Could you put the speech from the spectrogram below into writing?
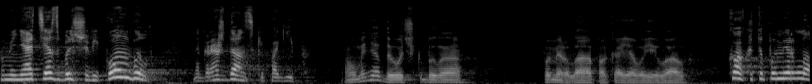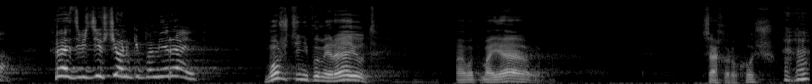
У меня отец большевиком был, на гражданский погиб. А у меня дочка была. Померла, пока я воевал. Как это померла? Разве девчонки помирают? Может, и не помирают. А вот моя... Сахару хочешь? Ага,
